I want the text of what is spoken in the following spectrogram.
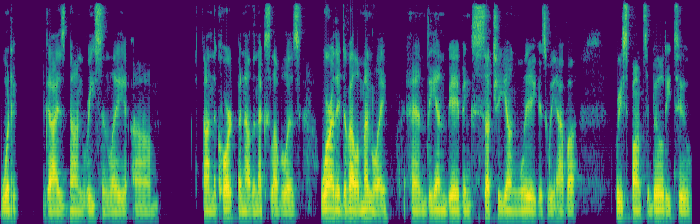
what guys done recently um, on the court, but now the next level is where are they developmentally? And the NBA being such a young league, is we have a responsibility to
